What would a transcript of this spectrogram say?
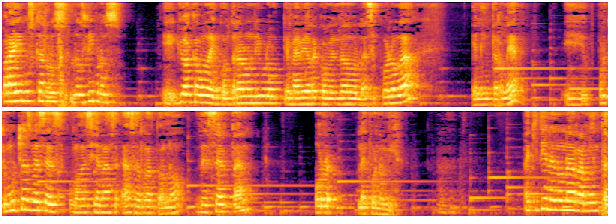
para ir buscar los, los libros. Eh, yo acabo de encontrar un libro que me había recomendado la psicóloga en internet, eh, porque muchas veces, como decían hace, rato, ¿no? Desertan por la economía. Aquí tienen una herramienta,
